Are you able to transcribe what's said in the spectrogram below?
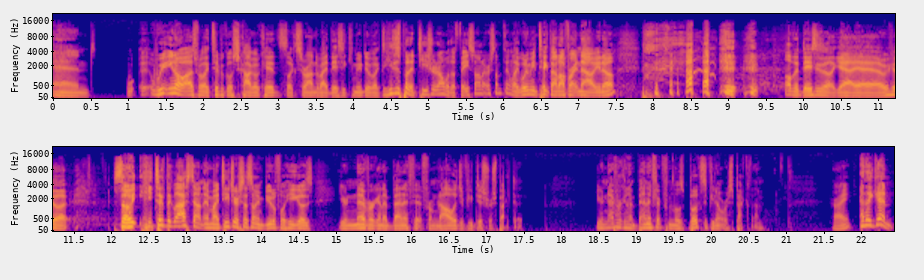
And we, you know, us were like typical Chicago kids, like surrounded by Desi community. Like, did he just put a T-shirt on with a face on it or something? Like, what do you mean take that off right now? You know, all the Desis are like, yeah, yeah, yeah. We feel like. So he took the glass down, and my teacher said something beautiful. He goes, "You're never going to benefit from knowledge if you disrespect it. You're never going to benefit from those books if you don't respect them." Right? And again,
